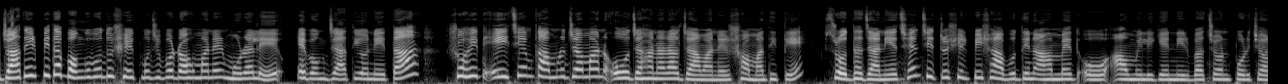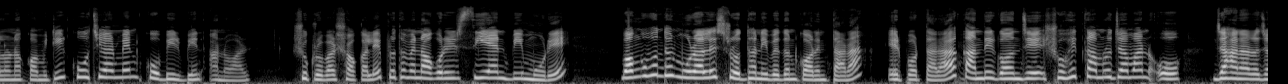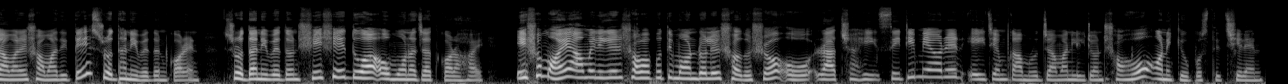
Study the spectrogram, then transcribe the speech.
জাতির পিতা বঙ্গবন্ধু শেখ মুজিবুর রহমানের মোরালে এবং জাতীয় নেতা শহীদ এইচ এম কামরুজ্জামান ও জাহানারা জামানের সমাধিতে শ্রদ্ধা জানিয়েছেন চিত্রশিল্পী শাহাবুদ্দিন আহমেদ ও আওয়ামী লীগের নির্বাচন পরিচালনা কমিটির কো চেয়ারম্যান কবির বিন আনোয়ার। শুক্রবার সকালে প্রথমে নগরীর সিএনবি মোড়ে বঙ্গবন্ধুর মুরালে শ্রদ্ধা নিবেদন করেন তারা। এরপর তারা কান্দিরগঞ্জে শহীদ কামরুজ্জামান ও জাহানারা জামানের সমাধিতে শ্রদ্ধা নিবেদন করেন। শ্রদ্ধা নিবেদন শেষে দোয়া ও মোনাজাত করা হয়। এ সময় আওয়ামী লীগের সভাপতি মণ্ডলের সদস্য ও রাজশাহী সিটি মেয়রের এইচ এম কামরুজ্জামান লিটন সহ অনেকে উপস্থিত ছিলেন।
